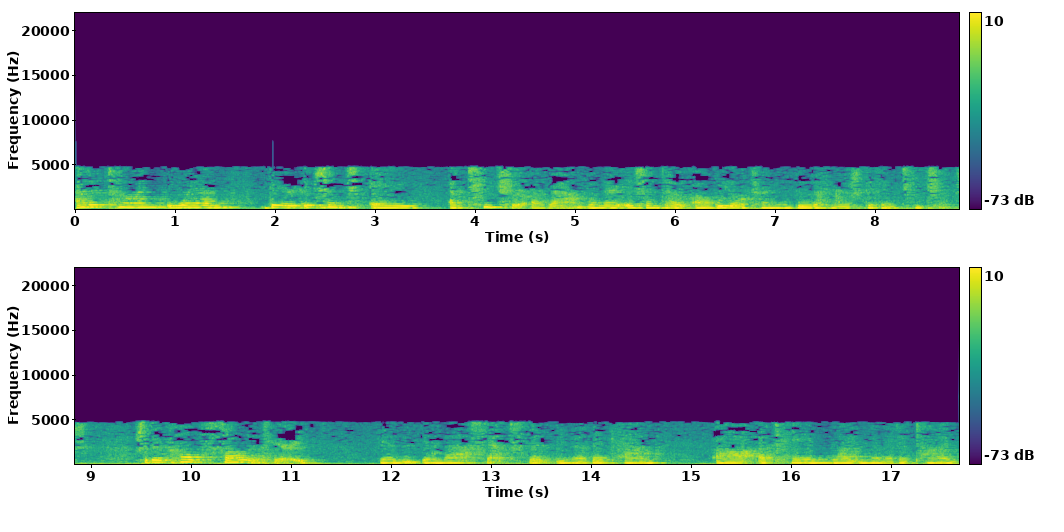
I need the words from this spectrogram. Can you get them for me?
at a time when there isn't a, a teacher around, when there isn't a, a wheel turning Buddha who is giving teachings. So they're called solitary in in that sense that you know they can uh, attain enlightenment at a time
